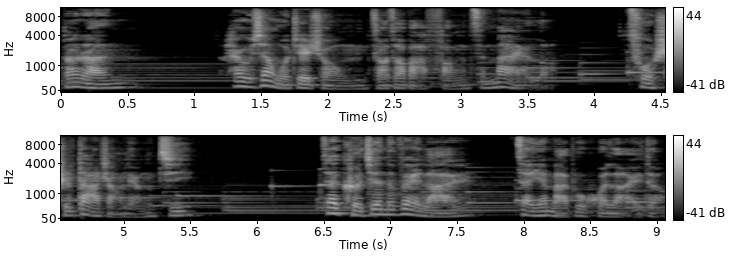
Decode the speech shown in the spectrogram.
当然，还有像我这种早早把房子卖了，错失大涨良机，在可见的未来再也买不回来的，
